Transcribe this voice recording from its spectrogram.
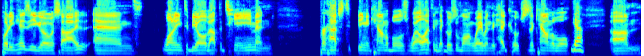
putting his ego aside and wanting to be all about the team and perhaps being accountable as well. I think mm-hmm. that goes a long way when the head coach is accountable. Yeah. Um,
